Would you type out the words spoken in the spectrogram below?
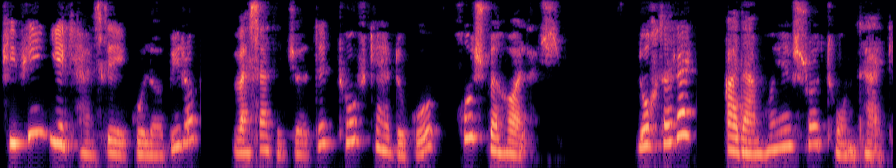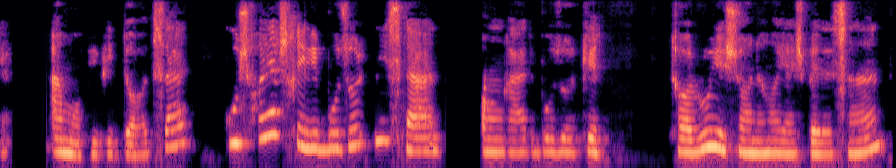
پیپی یک هسته گلابی را وسط جاده تف کرد و گفت خوش به حالش. دخترک قدمهایش را تندتر کرد. اما پیپی داد زد گوشهایش خیلی بزرگ نیستند. آنقدر بزرگ که تا روی شانه هایش برسند؟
